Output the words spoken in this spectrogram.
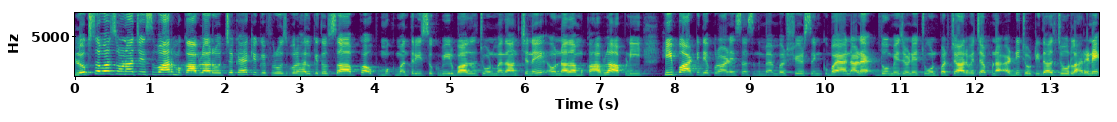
ਲੋਕ ਸਭਾ ਚੋਣਾਂ 'ਚ ਇਸ ਵਾਰ ਮੁਕਾਬਲਾ ਰੋਚਕ ਹੈ, ਕਿਉਂਕਿ ਫਿਰੋਜ਼ਪੁਰ ਹਲਕੇ ਤੋਂ ਸਾਬਕਾ ਉਪ ਮੁੱਖ ਮੰਤਰੀ ਸੁਖਬੀਰ ਬਾਦਲ ਚੋਣ ਮੈਦਾਨ 'ਚ ਨੇ। ਉਹਨਾਂ ਦਾ ਮੁਕਾਬਲਾ ਆਪਣੀ ਹੀ ਪਾਰਟੀ ਦੇ ਪੁਰਾਣੇ ਸੰਸਦ ਮੈਂਬਰ ਸ਼ੇਰ ਸਿੰਘ ਕੁਬਾਇਆ ਨਾਲ ਹੈ। ਦੋਵੇਂ ਜਣੇ ਚੋਣ ਪ੍ਰਚਾਰ ਵਿੱਚ ਆਪਣਾ ਅੱਡੀ ਚੋਟੀ ਦਾ ਜ਼ੋਰ ਲਾ ਰਹੇ ਨੇ।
